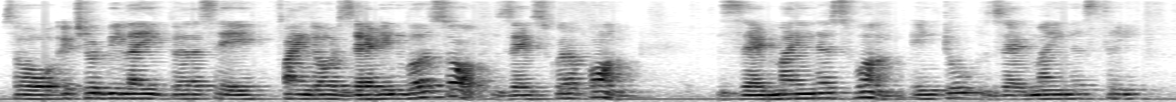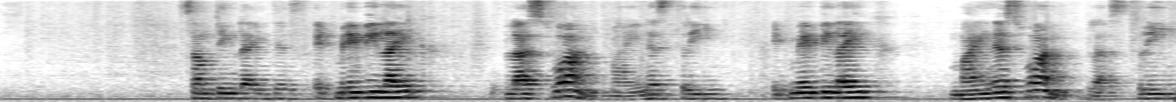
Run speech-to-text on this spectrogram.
so it should be like uh, say find out z inverse of z square upon z minus 1 into z minus 3 something like this. It may be like plus 1 minus 3 it may be like minus 1 plus 3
